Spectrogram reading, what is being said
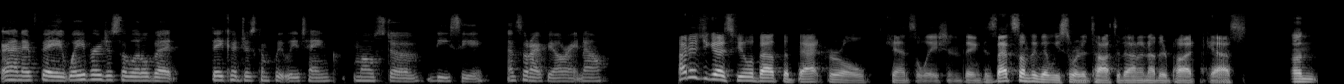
and if they waver just a little bit, they could just completely tank most of DC. That's what I feel right now. How did you guys feel about the Batgirl cancellation thing? Because that's something that we sort of talked about in other podcasts, On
